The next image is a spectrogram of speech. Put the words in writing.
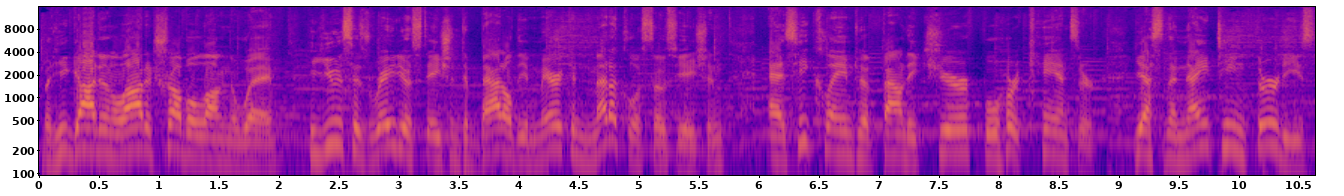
But he got in a lot of trouble along the way. He used his radio station to battle the American Medical Association as he claimed to have found a cure for cancer. Yes, in the 1930s,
